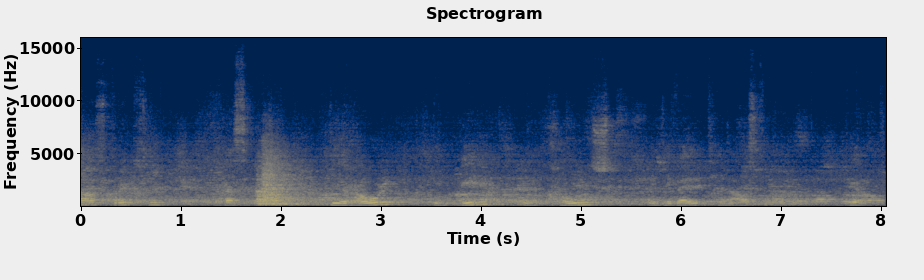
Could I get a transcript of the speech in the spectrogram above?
ausdrücken, dass er Tirol in Bild, in Kunst, in die Welt hinaustragen wird.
